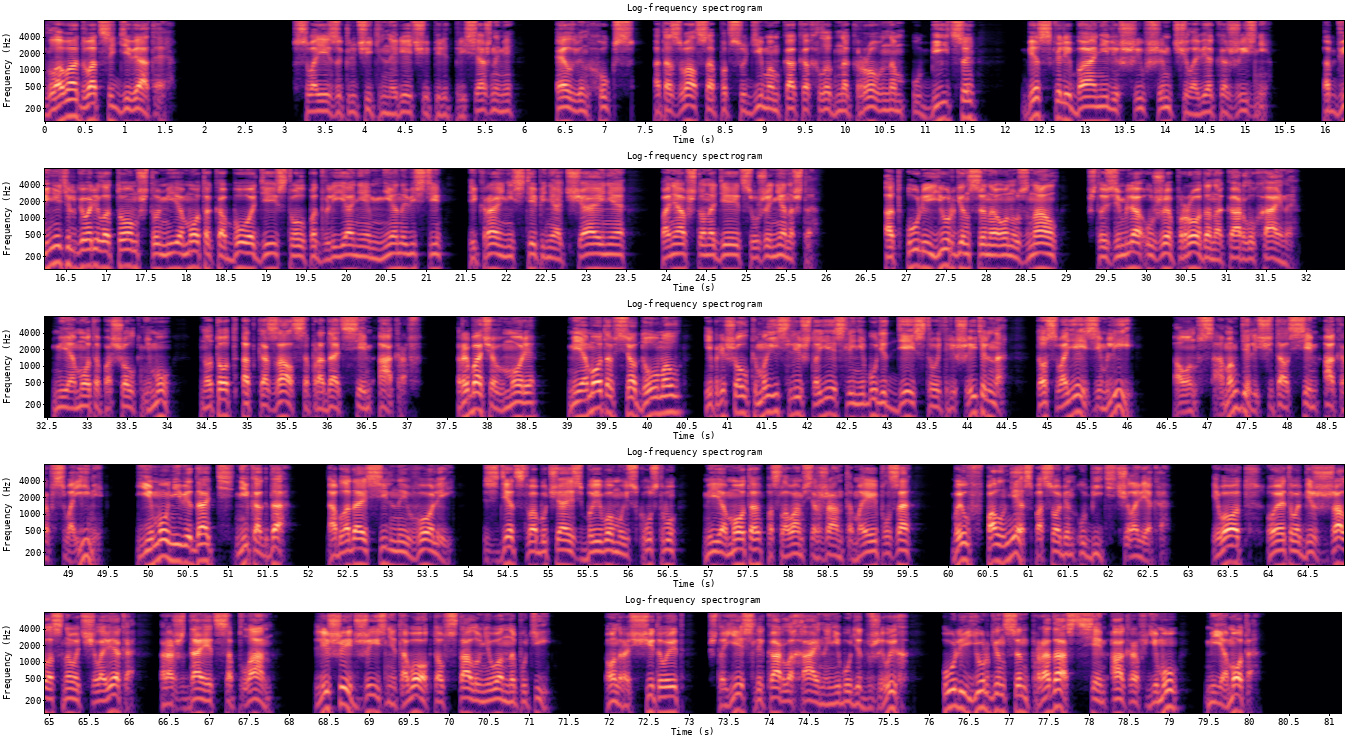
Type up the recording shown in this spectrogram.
Глава 29. В своей заключительной речи перед присяжными Элвин Хукс отозвался о подсудимом как о хладнокровном убийце, без колебаний лишившем человека жизни. Обвинитель говорил о том, что Миямото Кабоа действовал под влиянием ненависти и крайней степени отчаяния, поняв, что надеяться уже не на что. От Ули Юргенсена он узнал, что земля уже продана Карлу Хайне. Миямото пошел к нему, но тот отказался продать семь акров. Рыбача в море, Миямото все думал и пришел к мысли, что если не будет действовать решительно, то своей земли, а он в самом деле считал семь акров своими, ему не видать никогда. Обладая сильной волей, с детства обучаясь боевому искусству, Миямото, по словам сержанта Мейплза, был вполне способен убить человека. И вот у этого безжалостного человека рождается план — лишить жизни того, кто встал у него на пути. Он рассчитывает, что если Карла Хайна не будет в живых, Ули Юргенсен продаст семь акров ему, Миямото.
